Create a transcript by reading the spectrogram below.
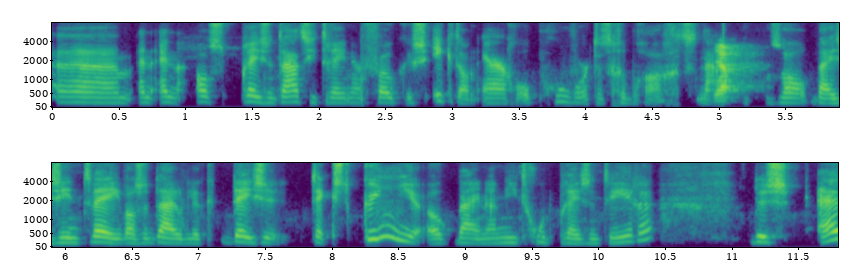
Ehm, en, en als presentatietrainer focus ik dan erg op hoe wordt het gebracht. Nou, Ja. al bij zin 2 was het duidelijk, deze tekst kun je ook bijna niet goed presenteren. Dus hè,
